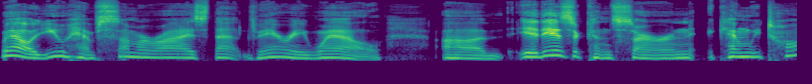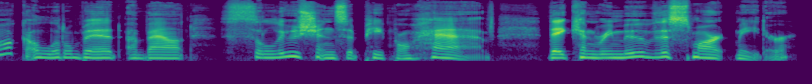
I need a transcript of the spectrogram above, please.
Well, you have summarized that very well. Uh, it is a concern. Can we talk a little bit about solutions that people have? They can remove the smart meter,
